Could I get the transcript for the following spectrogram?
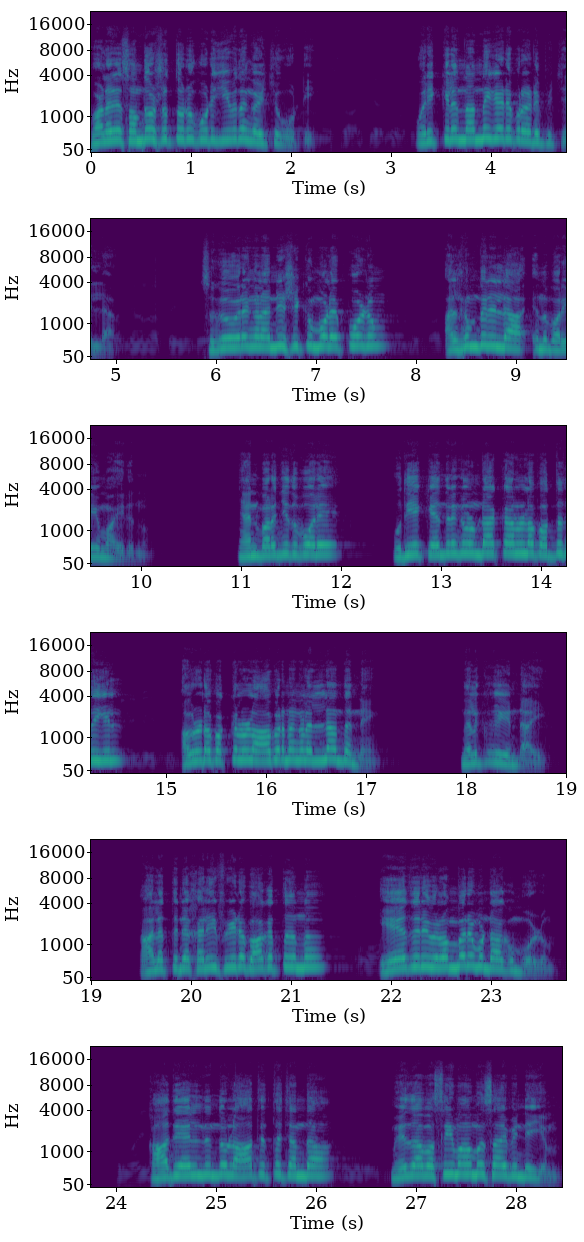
വളരെ സന്തോഷത്തോടു കൂടി ജീവിതം കഴിച്ചുകൂട്ടി. ഒരിക്കലും നന്ദികേട് പ്രകടിപ്പിച്ചില്ല. സുഖവിവരങ്ങൾ അന്വേഷിക്കുമ്പോൾ എപ്പോഴും അൽഹംദുലില്ല എന്ന് പറയുമായിരുന്നു. ഞാൻ പറഞ്ഞതുപോലെ പുതിയ കേന്ദ്രങ്ങൾ ഉണ്ടാക്കാനുള്ള പദ്ധതിയിൽ അവരുടെ പക്കലുള്ള ആഭരണങ്ങളെല്ലാം തന്നെ നൽകുകയുണ്ടായി. കാലത്തിന്റെ ഖലീഫയുടെ ഭാഗത്ത് നിന്ന് ഏതൊരു വിളംബരമുണ്ടാകുമ്പോഴും കാദിയനിൽ നിന്നുള്ള ആദ്യത്തെ ചന്ത മേധാ വസീം അഹമ്മദ് സാഹിബിന്റെയും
